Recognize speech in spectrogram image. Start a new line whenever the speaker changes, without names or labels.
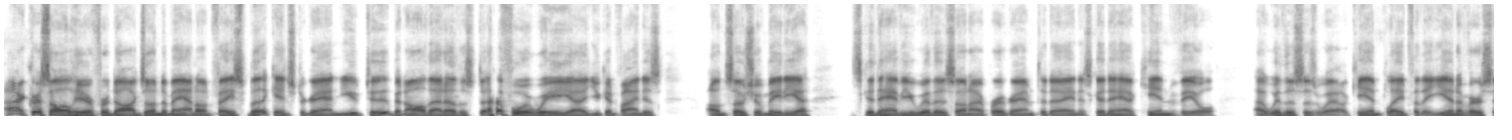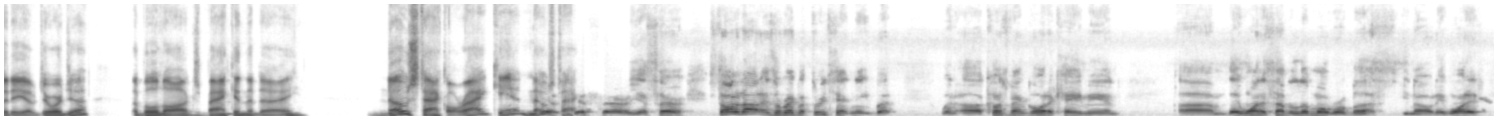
All right, Chris Hall here for Dawgs on Demand on Facebook, Instagram, YouTube, and all that other stuff where we uh, you can find us on social media. It's good to have you with us on our program today, and it's good to have Ken Veal uh, with us as well. Ken played for the University of Georgia, the Bulldogs, back in the day. Nose tackle, right, Ken? Nose
yes,
tackle.
Yes, sir. Yes, sir. Started out as a regular three technique, but when uh, Coach VanGorder came in, um, they wanted something a little more robust. You know, they wanted –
